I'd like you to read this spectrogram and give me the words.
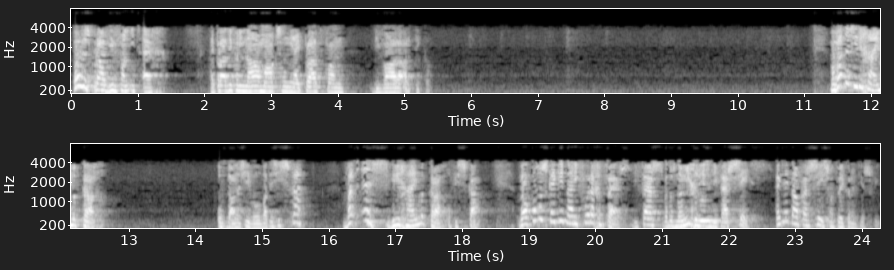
Paulus praat hier van iets eg. Hy praat nie van die namaaksel nie, hy praat van die ware artikel. Maar wat is hierdie geheime krag? Of dan as jy wil, wat is die skat? Wat is hierdie geheime krag of die skat? Wel, kom ons kyk net na die vorige vers, die vers wat ons nou nie gelees het, die vers 6. Kyk net na vers 6 van 2 Korintiërs 4.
